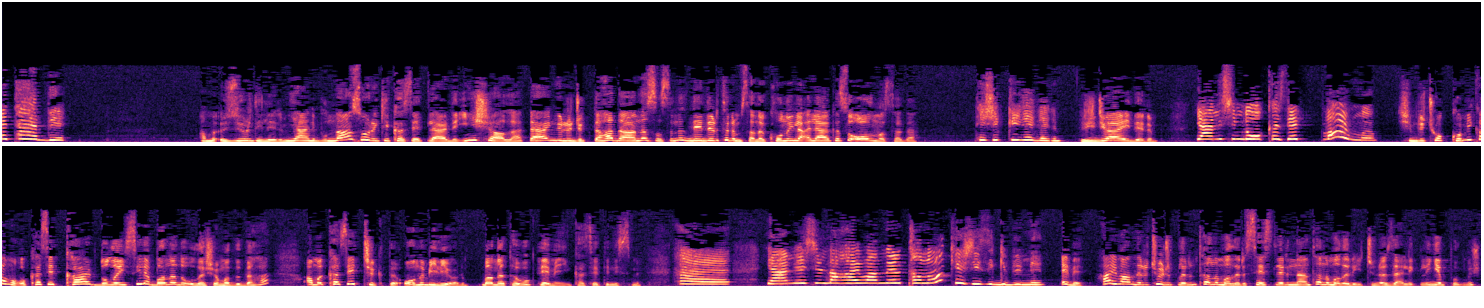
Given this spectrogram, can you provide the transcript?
yeterdi. Ama özür dilerim yani bundan sonraki kasetlerde inşallah ben gülücük daha daha nasılsınız dedirtirim sana konuyla alakası olmasa da. Teşekkür ederim. Rica ederim. Yani şimdi o kaset var mı? Şimdi çok komik ama o kaset kar dolayısıyla bana da ulaşamadı daha. Ama kaset çıktı onu biliyorum. Bana tavuk demeyin kasetin ismi. He, yani şimdi hayvanları tanıma köşesi gibi mi? Evet hayvanları çocukların tanımaları seslerinden tanımaları için özellikle yapılmış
